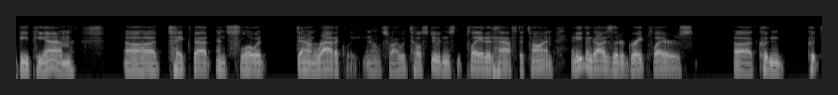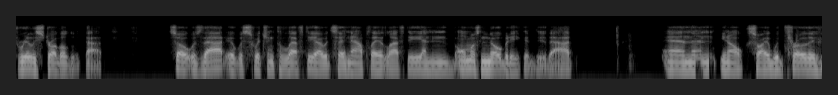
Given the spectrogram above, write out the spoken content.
BPM. Uh, take that and slow it down radically, you know. So I would tell students play it at half the time. And even guys that are great players uh, couldn't could really struggled with that. So it was that. It was switching to lefty. I would say now play it lefty, and almost nobody could do that. And then you know, so I would throw the,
